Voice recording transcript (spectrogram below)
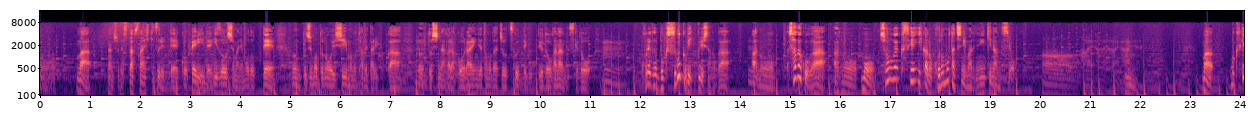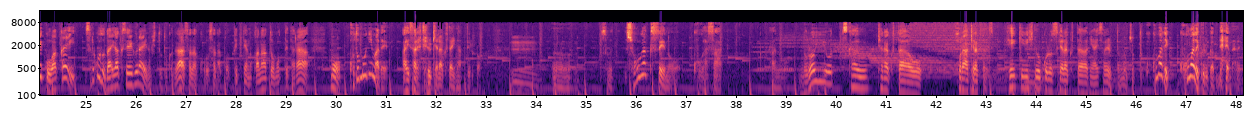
まあ、なんでしょうね、スタッフさん引き連れて、こう、フェリーで伊豆大島に戻って、うんと地元の美味しいもの食べたりとか、うん。としながら、こう、LINE で友達を作っていくっていう動画なんですけど、うん、これが僕すごくびっくりしたのが、うん、あの、貞子が、あの、もう、小学生以下の子供たちにまで人気なんですよ。まあ、僕結構若い、それこそ大学生ぐらいの人とかが、貞子、貞子って言ってんのかなと思ってたら、もう子供にまで愛されてるキャラクターになってると。うん。うん。その、小学生の子がさ、あの、呪いを使うキャラクターを、ホラーキャラクターですよ。平気で人を殺すキャラクターに愛されるってもうちょっと、ここまで、ここまで来るかみたいなね。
